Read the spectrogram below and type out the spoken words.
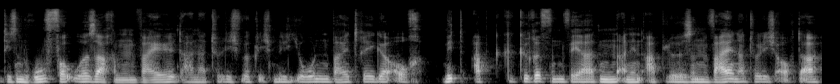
diesen Ruf verursachen, weil da natürlich wirklich Millionen Beiträge auch mit abgegriffen werden an den Ablösen, weil natürlich auch da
